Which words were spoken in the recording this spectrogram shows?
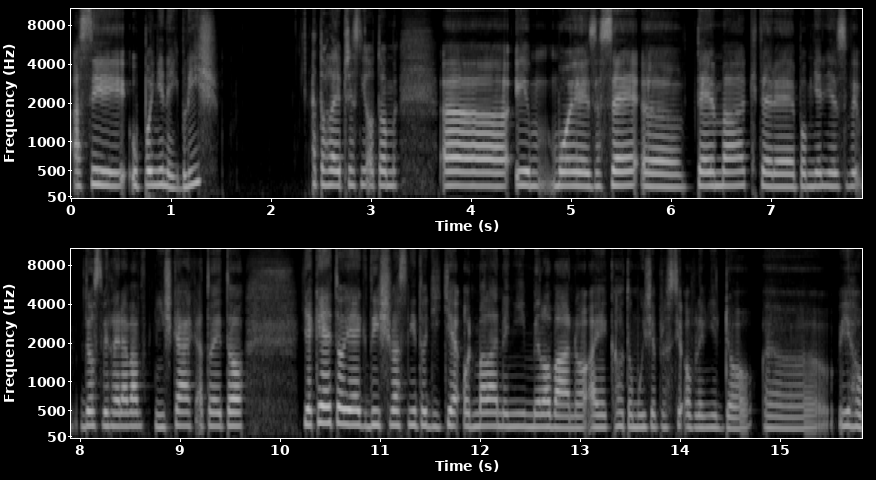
asi úplně nejblíž. A tohle je přesně o tom uh, i moje zase uh, téma, které poměrně dost vyhledávám v knížkách a to je to, jaké to je, když vlastně to dítě odmala není milováno a jak ho to může prostě ovlivnit do uh, jeho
